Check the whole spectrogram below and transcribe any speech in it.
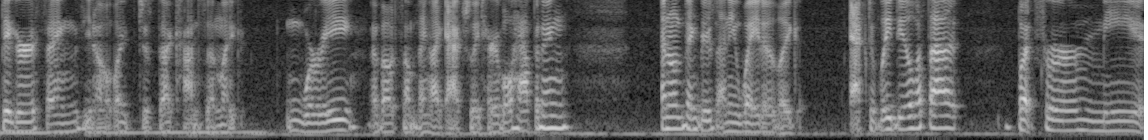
bigger things, you know, like just that constant like worry about something like actually terrible happening. I don't think there's any way to like actively deal with that but for me,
